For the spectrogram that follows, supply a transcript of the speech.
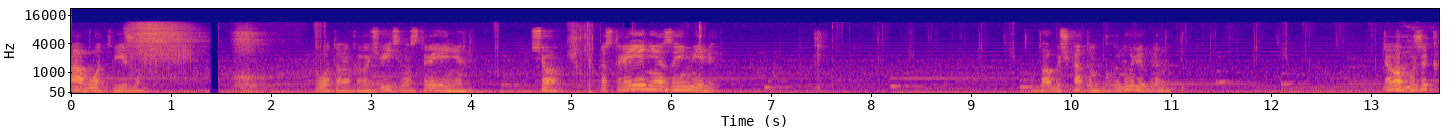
А, вот, вижу. Вот оно, короче, видите, настроение. Все, настроение заимели. Два бычка там курнули, блин. Здорово, мужик.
